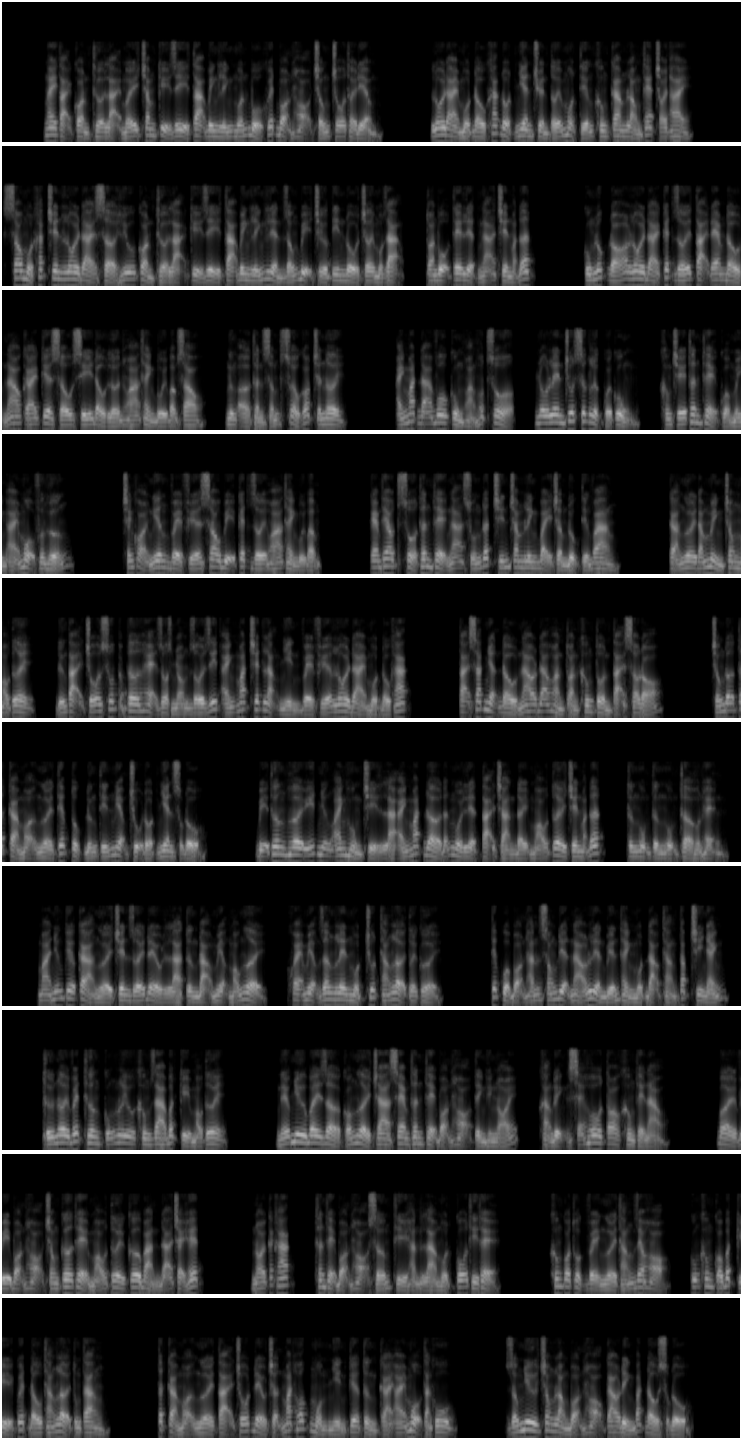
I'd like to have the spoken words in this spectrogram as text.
ngay tại còn thừa lại mấy trăm kỳ dị tạ binh lính muốn bổ khuyết bọn họ chống chỗ thời điểm, lôi đài một đầu khác đột nhiên truyền tới một tiếng không cam lòng thét chói thai sau một khắc trên lôi đài sở hữu còn thừa lại kỳ dị tạ binh lính liền giống bị trừ tin đồ chơi một dạng, toàn bộ tê liệt ngã trên mặt đất. Cùng lúc đó lôi đài kết giới tại đem đầu nao cái kia xấu xí đầu lớn hóa thành bụi bậm sau, ngừng ở thần sấm sổ góp chân nơi. Ánh mắt đã vô cùng hoảng hốt sổ, nhô lên chút sức lực cuối cùng, khống chế thân thể của mình ái mộ phương hướng. Tránh khỏi nghiêng về phía sau bị kết giới hóa thành bụi bậm. Kèm theo sổ thân thể ngã xuống đất chín trăm linh bảy trầm đục tiếng vang. Cả người đắm mình trong máu tươi đứng tại chỗ súp tơ hẹ rột nhóm rối rít ánh mắt chết lặng nhìn về phía lôi đài một đầu khác. Tại xác nhận đầu nao đã hoàn toàn không tồn tại sau đó, chống đỡ tất cả mọi người tiếp tục đứng tín nhiệm trụ đột nhiên sụp đổ. Bị thương hơi ít nhưng anh hùng chỉ là ánh mắt đờ đẫn ngồi liệt tại tràn đầy máu tươi trên mặt đất, từng ngụm từng ngụm thở hổn hển. Mà những kia cả người trên dưới đều là từng đạo miệng máu người, khoe miệng dâng lên một chút thắng lợi tươi cười. Tiếp của bọn hắn sóng điện não liền biến thành một đạo thẳng tắp chi nhánh. Thứ nơi vết thương cũng lưu không ra bất kỳ máu tươi. Nếu như bây giờ có người cha xem thân thể bọn họ tình hình nói, khẳng định sẽ hô to không thể nào bởi vì bọn họ trong cơ thể máu tươi cơ bản đã chảy hết. Nói cách khác, thân thể bọn họ sớm thì hẳn là một cỗ thi thể. Không có thuộc về người thắng gieo họ, cũng không có bất kỳ quyết đấu thắng lợi tung tăng. Tất cả mọi người tại chốt đều trận mắt hốc mồm nhìn kia từng cái ái mộ tàn khu. Giống như trong lòng bọn họ cao đỉnh bắt đầu sụp đổ.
